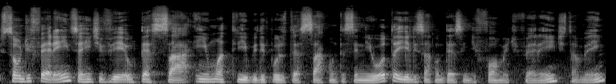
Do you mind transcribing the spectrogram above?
são diferentes. A gente vê o Tessá em uma tribo e depois o Tessá acontecendo em outra, e eles acontecem de forma diferente também,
